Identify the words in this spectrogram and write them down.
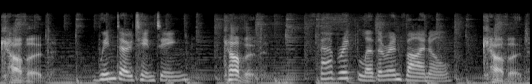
Covered. window tinting, Covered. fabric, leather, and vinyl. Covered.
